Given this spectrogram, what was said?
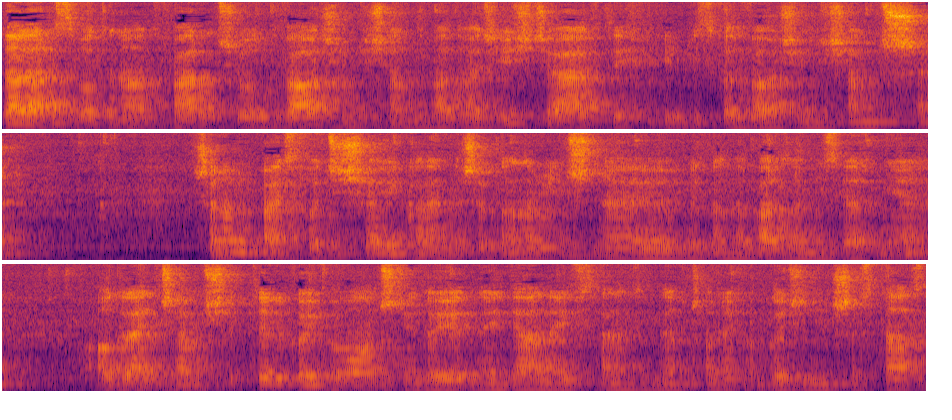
Dolar złoty na otwarciu 2,8220, a w tej chwili blisko 2,83. Szanowni Państwo, dzisiaj kalendarz ekonomiczny wygląda bardzo mizernie. Ograniczamy się tylko i wyłącznie do jednej danej w Stanach Zjednoczonych o godzinie 16.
